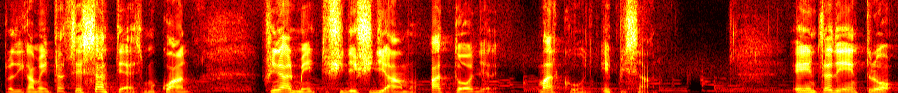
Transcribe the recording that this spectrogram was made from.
praticamente al sessantesimo, quando finalmente ci decidiamo a togliere Marconi e Pisano entra dentro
